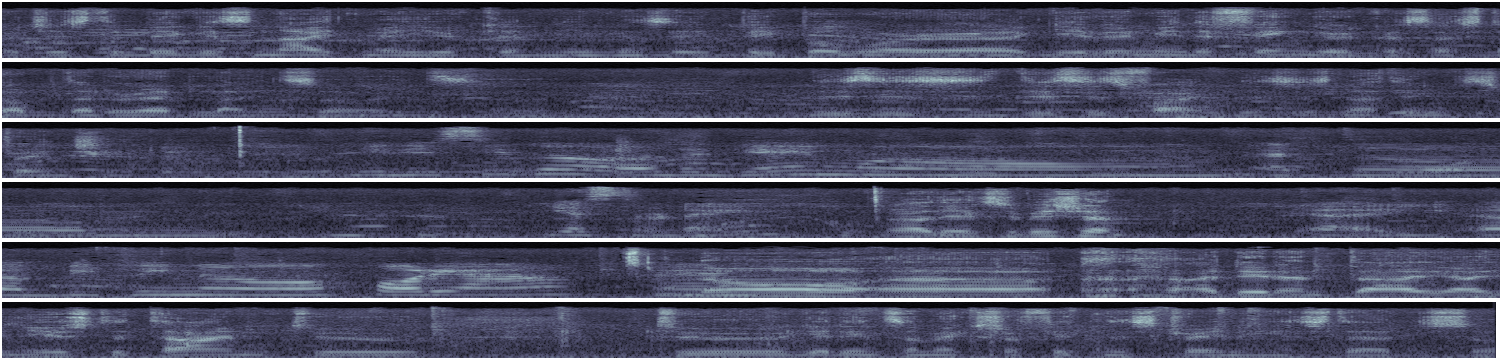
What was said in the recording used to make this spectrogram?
which is the biggest nightmare you can you can see. People were uh, giving me the finger because I stopped at a red light. So it's uh, this is this is fine. This is nothing strange here. Did you see the the game um, at um, yesterday Oh, the exhibition. uh, uh, between uh, Horia and No, uh, I didn't. I, I used the time to to get in some extra fitness training instead. So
